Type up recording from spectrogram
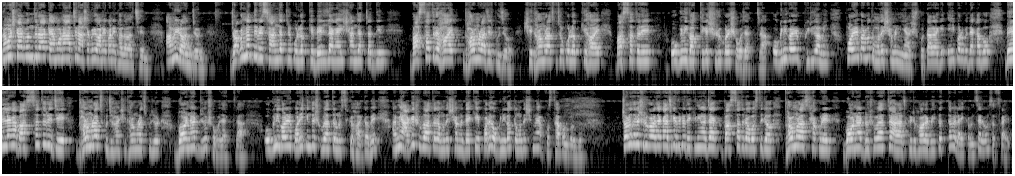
নমস্কার বন্ধুরা, কেমন আছেন? আশা করি অনেক অনেক ভালো আছেন। আমি রঞ্জন। জগন্নাথ দেবের স্নানযাত্রা উপলক্ষে বেলডাঙ্গায় সানযাত্রার দিন বাস্তাতরে হয় ধর্মরাজের পুজো। সেই ধর্মরাজ পুজো উপলক্ষে হয় বাস্তাতরে অগ্নিগড় থেকে শুরু করে শোভাযাত্রা। অগ্নিগড়ের ভিডিও আমি পরের পর্ব তোমাদের সামনে নিয়ে আসব। তার আগে এই পর্বে দেখাবো বেলডাঙ্গা বাস্তাতরে যে ধর্মরাজ পুজো হয়, সেই ধর্মরাজ পুজোর বর্ণাঢ্য শোভাযাত্রা। অগ্নিগড়ের পরেই কিন্তু শোভাযাত্রা অনুষ্ঠিত হয়। তবে আমি আগে শোভাযাত্রা তোমাদের সামনে দেখে পরে অগ্নিগড় তোমাদের সামনে উপস্থাপন করব। চলো তাহলে শুরু করা যাক। আজকে ভিডিও দেখে নেওয়া যাক বাস্তাতরে অবস্থিত ধর্মরাজ ঠাকুরের বর্ণাঢ্য শোভাযাত্রা। আর আজকে ভিডিও ভালো লাগলে করতে হবে? লাইক কমেন্ট শেয়ার এবং সাবস্ক্রাইব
